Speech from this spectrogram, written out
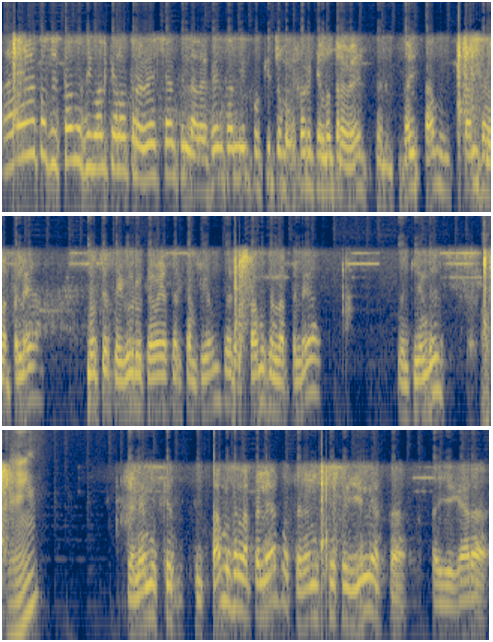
Ah, pues estamos igual que la otra vez, chance la defensa anda un poquito mejor que la otra vez, pero pues ahí estamos, estamos en la pelea. No te aseguro que vaya a ser campeón, pero estamos en la pelea. ¿Me entiendes? Ok. Tenemos que, si estamos en la pelea, pues tenemos que seguirle hasta, hasta llegar a,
